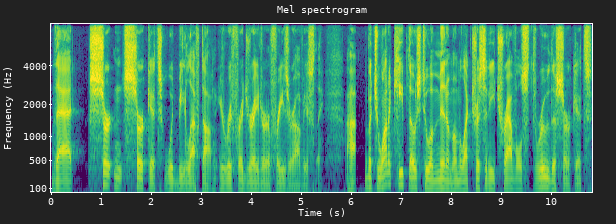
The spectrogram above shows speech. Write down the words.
that certain circuits would be left on your refrigerator and freezer, obviously. Uh, but you want to keep those to a minimum. Electricity travels through the circuits.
